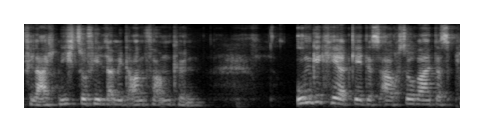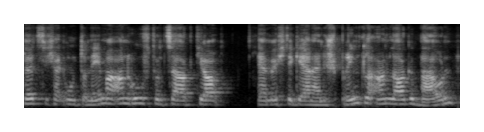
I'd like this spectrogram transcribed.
vielleicht nicht so viel damit anfangen können. Umgekehrt geht es auch so weit, dass plötzlich ein Unternehmer anruft und sagt, ja, er möchte gerne eine Sprinkleranlage bauen.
